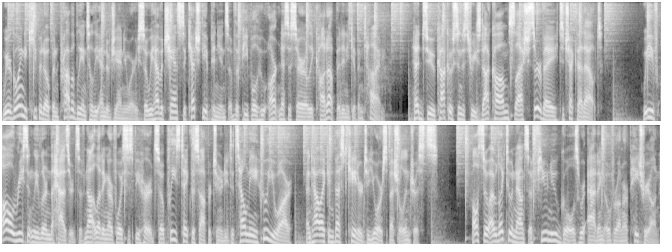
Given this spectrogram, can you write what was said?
We are going to keep it open probably until the end of January, so we have a chance to catch the opinions of the people who aren't necessarily caught up at any given time. Head to kakosindustries.com slash survey to check that out. We've all recently learned the hazards of not letting our voices be heard, so please take this opportunity to tell me who you are and how I can best cater to your special interests. Also, I would like to announce a few new goals we're adding over on our Patreon.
